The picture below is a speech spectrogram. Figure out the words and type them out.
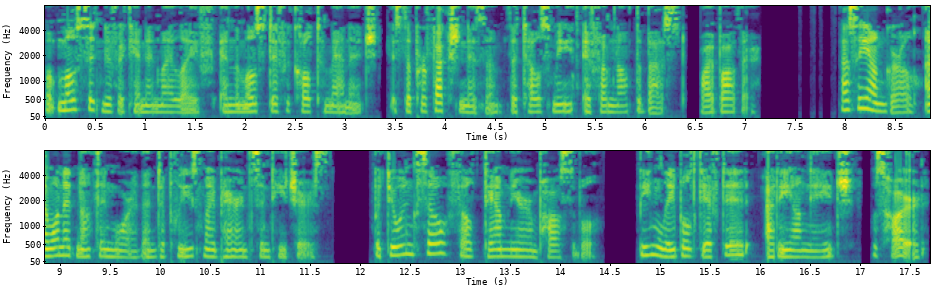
but most significant in my life and the most difficult to manage is the perfectionism that tells me if I'm not the best, why bother? As a young girl, I wanted nothing more than to please my parents and teachers, but doing so felt damn near impossible. Being labeled gifted at a young age was hard.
